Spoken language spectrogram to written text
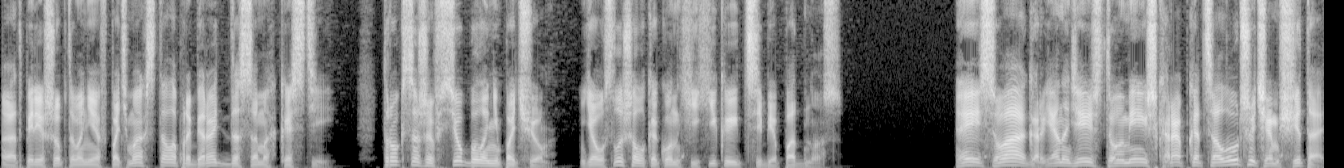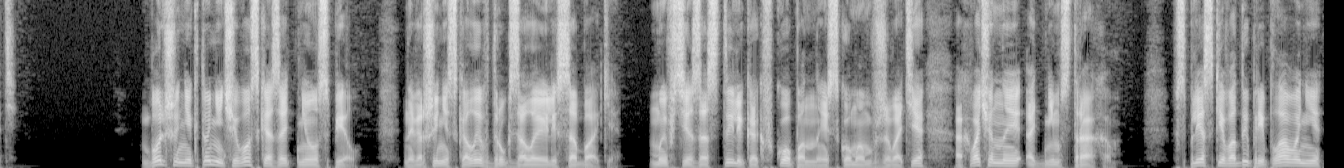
а от перешептывания в потьмах стало пробирать до самых костей. Трокса же все было нипочем. Я услышал, как он хихикает себе под нос. «Эй, Свагар, я надеюсь, ты умеешь карабкаться лучше, чем считать?» Больше никто ничего сказать не успел. На вершине скалы вдруг залаяли собаки. Мы все застыли, как вкопанные с комом в животе, охваченные одним страхом. Всплески воды при плавании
